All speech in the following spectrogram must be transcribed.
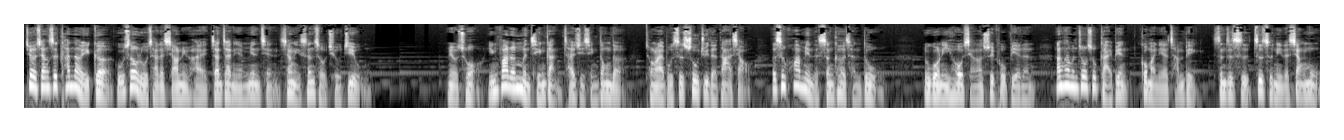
就好像是看到一个骨瘦如柴的小女孩站在你的面前，向你伸手求救。没有错，引发人们情感、采取行动的，从来不是数据的大小，而是画面的深刻程度。如果你以后想要说服别人，让他们做出改变，购买你的产品，甚至是支持你的项目，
